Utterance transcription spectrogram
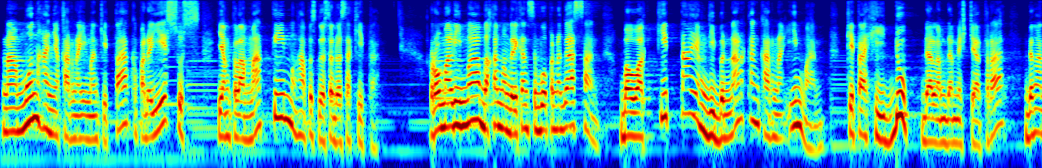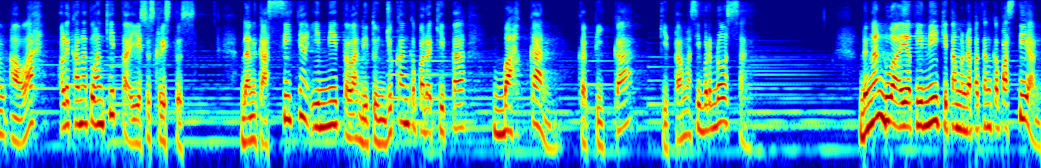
namun hanya karena iman kita kepada Yesus yang telah mati menghapus dosa-dosa kita. Roma 5 bahkan memberikan sebuah penegasan bahwa kita yang dibenarkan karena iman, kita hidup dalam damai sejahtera dengan Allah oleh karena Tuhan kita, Yesus Kristus. Dan kasihnya ini telah ditunjukkan kepada kita bahkan ketika kita masih berdosa. Dengan dua ayat ini kita mendapatkan kepastian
